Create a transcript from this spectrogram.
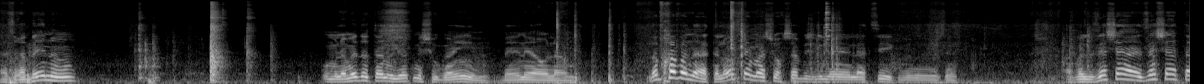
אז רבנו, הוא מלמד אותנו להיות משוגעים בעיני העולם. לא בכוונה, אתה לא עושה משהו עכשיו בשביל אה, להציק וזה. אבל זה, ש... זה שאתה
